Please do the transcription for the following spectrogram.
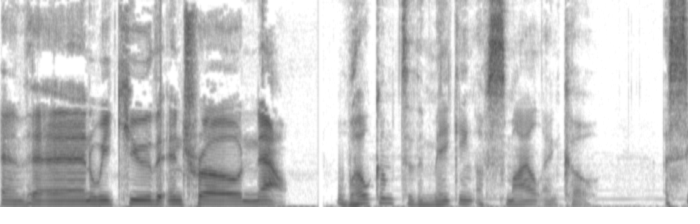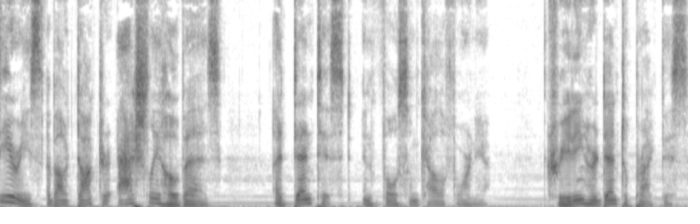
And then we cue the intro now. Welcome to the making of Smile and Co., a series about Dr. Ashley Hobez, a dentist in Folsom, California, creating her dental practice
